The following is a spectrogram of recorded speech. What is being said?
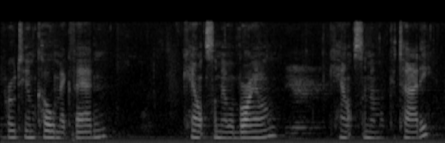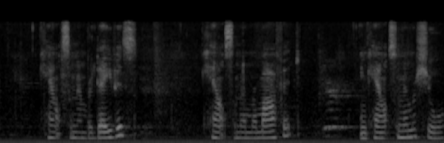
Pro Tem Cole McFadden, Councilmember Brown, Councilmember Catotti, Councilmember Davis, Councilmember Moffitt, and Councilmember Shore.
